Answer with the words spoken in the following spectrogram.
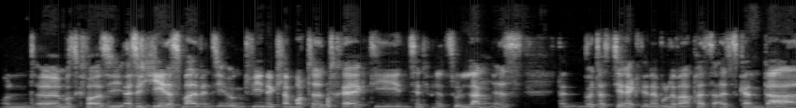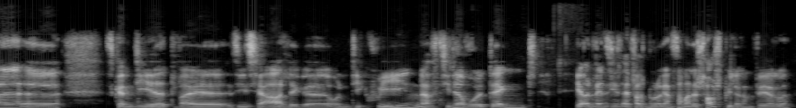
und äh, muss quasi, also jedes Mal, wenn sie irgendwie eine Klamotte trägt, die einen Zentimeter zu lang ist, dann wird das direkt in der Boulevardpresse als Skandal äh, skandiert, weil sie ist ja Adlige und die Queen, was sie da wohl denkt. Ja, und wenn sie jetzt einfach nur eine ganz normale Schauspielerin wäre,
